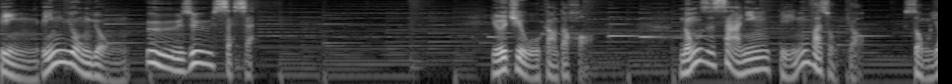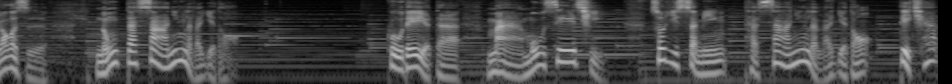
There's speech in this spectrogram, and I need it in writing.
平平庸庸、安然失色。有句话讲得好：“侬是啥人并不重要，重要的是侬搭啥人辣辣一道。”古代有的满目三千，足以说明他啥人辣辣一道，的确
